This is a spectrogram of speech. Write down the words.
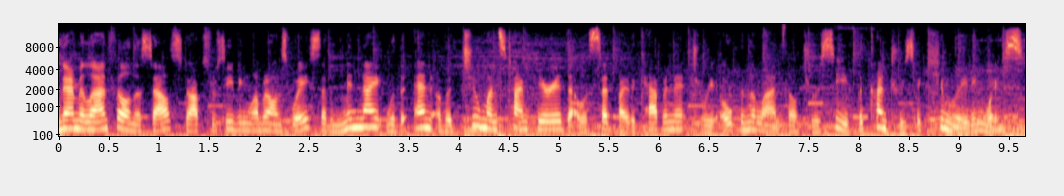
Naameh landfill in the south stops receiving Lebanon's waste at midnight with the end of a two months time period that was set by the cabinet to reopen the landfill to receive the country's accumulating waste.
